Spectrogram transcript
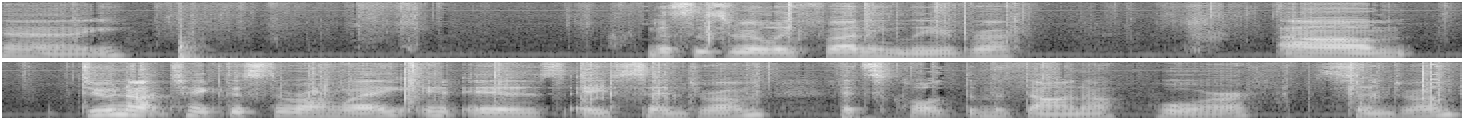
Okay. This is really funny, Libra. Um, do not take this the wrong way. It is a syndrome. It's called the Madonna Whore Syndrome.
